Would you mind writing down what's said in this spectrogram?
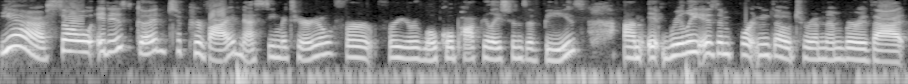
Yeah, so it is good to provide nesting material for for your local populations of bees. Um, it really is important though to remember that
